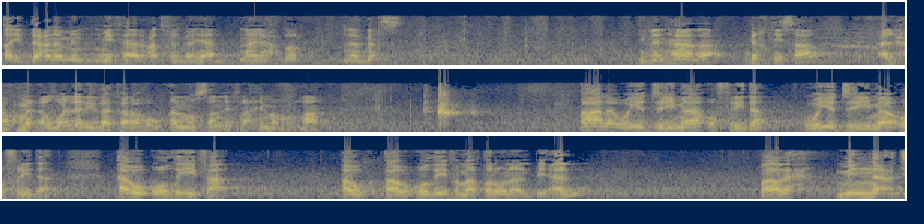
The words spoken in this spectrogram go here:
طيب دعنا من مثال عطف البيان لا يحضر لا بأس. إذا هذا باختصار الحكم الأول الذي ذكره المصنف رحمه الله. قال ويجري ما أفرد ويجري ما أفرد. أو أضيف أو, أو أضيف مقرونا بأل. واضح؟ من نعت.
